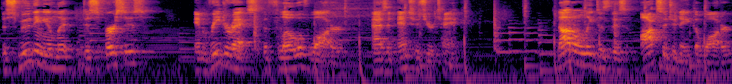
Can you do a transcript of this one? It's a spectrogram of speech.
The smoothing inlet disperses and redirects the flow of water as it enters your tank. Not only does this oxygenate the water,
